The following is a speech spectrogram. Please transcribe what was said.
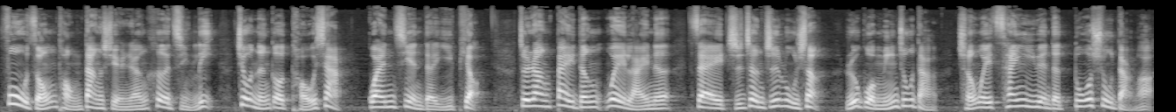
副总统当选人贺锦丽就能够投下关键的一票，这让拜登未来呢在执政之路上，如果民主党成为参议院的多数党啊，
